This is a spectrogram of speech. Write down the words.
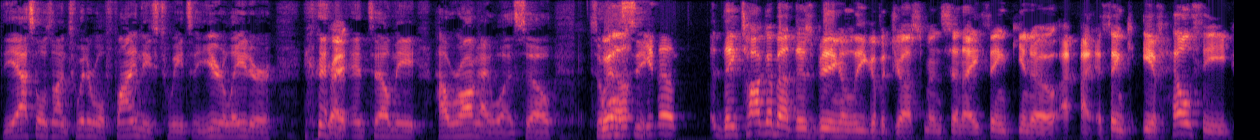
the assholes on Twitter will find these tweets a year later right. and tell me how wrong I was. So, so well, we'll see. You know, they talk about this being a league of adjustments, and I think you know, I, I think if healthy,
